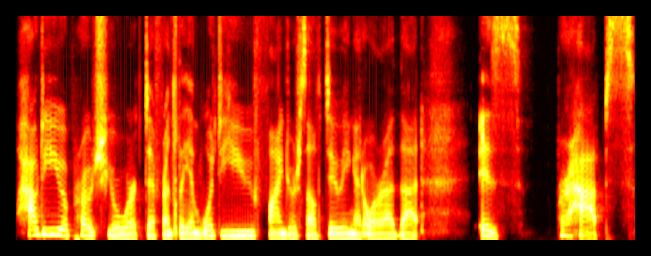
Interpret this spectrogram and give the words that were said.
how do you approach your work differently and what do you find yourself doing at Oura that is perhaps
